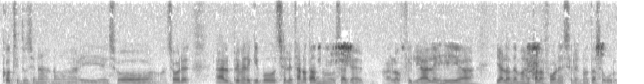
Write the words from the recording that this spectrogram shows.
constitucional, ¿no? Y eso sobre al primer equipo se le está notando, o sea que a los filiales y a y a los demás escalafones se les nota seguro.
